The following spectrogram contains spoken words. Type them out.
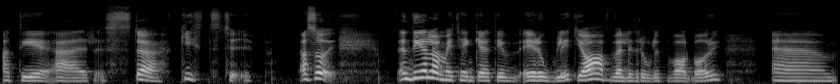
att det är stökigt, typ. Alltså, en del av mig tänker att det är roligt. Jag har haft väldigt roligt på valborg. Ehm,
